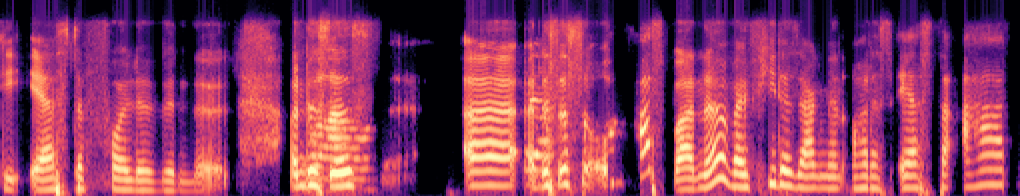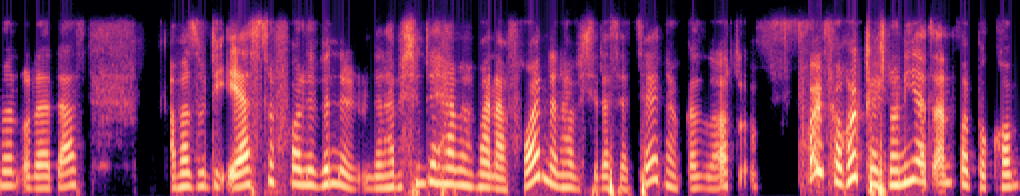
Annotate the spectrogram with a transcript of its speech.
die erste volle Windel. Und das wow. ist äh, ja. das ist so unfassbar, ne? Weil viele sagen dann, oh, das erste Atmen oder das aber so die erste volle Windel. Und dann habe ich hinterher mit meiner Freundin, habe ich ihr das erzählt und habe gesagt, voll verrückt, habe ich noch nie als Antwort bekommen.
